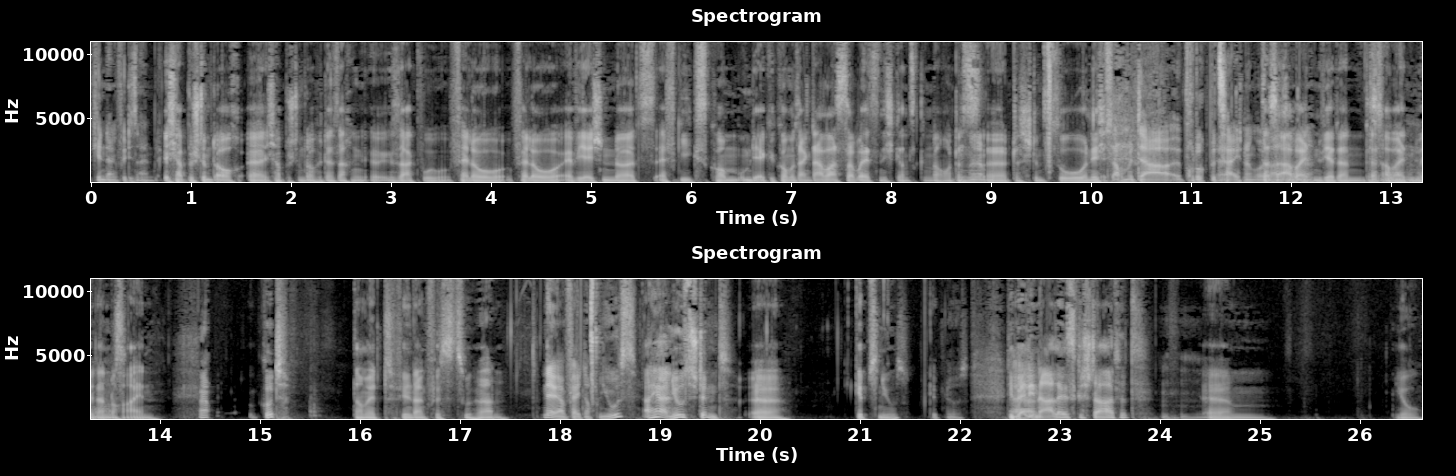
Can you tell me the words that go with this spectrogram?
vielen Dank für diesen Einblick. Ich habe bestimmt auch, äh, ich habe bestimmt auch wieder Sachen äh, gesagt, wo Fellow, Fellow Aviation Nerds, F-Geeks kommen, um die Ecke kommen und sagen, da war es aber jetzt nicht ganz genau. Das, Ja. äh, das stimmt so nicht. Ist auch mit der äh, Produktbezeichnung oder Das so, arbeiten ne? wir dann, das, Das arbeiten wir dann noch ein. Ja. Gut. Damit vielen Dank fürs Zuhören. Ja, wir haben vielleicht noch News. Ach ja, News stimmt. Äh, gibt's News? Gibt News. Die Äh, Berlinale ist gestartet. Mhm. Ähm, jo.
